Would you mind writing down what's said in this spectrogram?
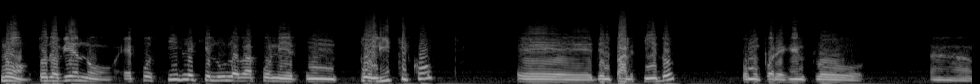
No, todavía no. Es posible que Lula va a poner un político eh, del partido, como por ejemplo ah,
